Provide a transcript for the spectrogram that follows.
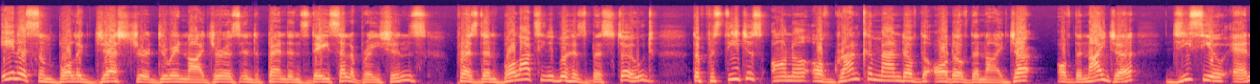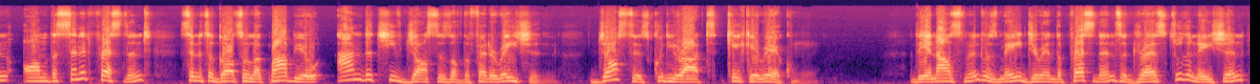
In a symbolic gesture during Nigeria's Independence Day celebrations, President Bola Tinubu has bestowed the prestigious honor of Grand Commander of the Order of the Niger of the Niger GCON on the Senate President, Senator Godswill Akpabio, and the Chief Justice of the Federation, Justice Kudirat Kekere-Ekun. The announcement was made during the president's address to the nation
